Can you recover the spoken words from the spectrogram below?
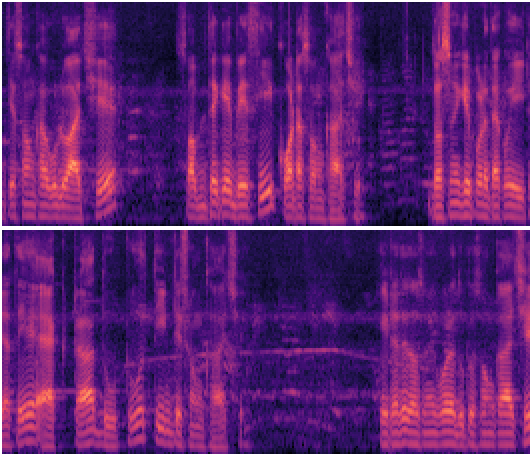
যে সংখ্যাগুলো আছে সব থেকে বেশি কটা সংখ্যা আছে? দশমিকের পরে দেখো এইটাতে একটা, দুটো, তিনটে সংখ্যা আছে। এটাতে দশমিকের পরে দুটো সংখ্যা আছে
